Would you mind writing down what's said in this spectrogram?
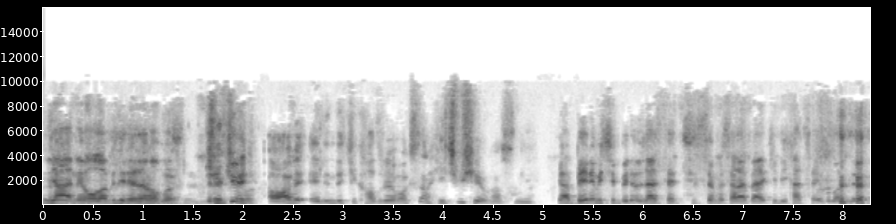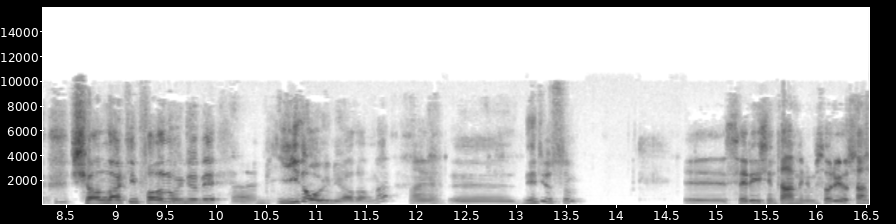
yani olabilir neden olmasın. Çünkü abi elindeki kadroya baksana hiçbir şey yok aslında. Ya benim için bile özel set çizse mesela belki birkaç sayı bulabilirim. Sean Larkin falan oynuyor ve Evet. iyi de oynuyor adamlar. Aynen. Ee, ne diyorsun? Ee, seri için tahminimi soruyorsan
